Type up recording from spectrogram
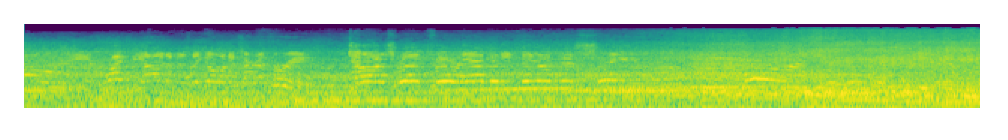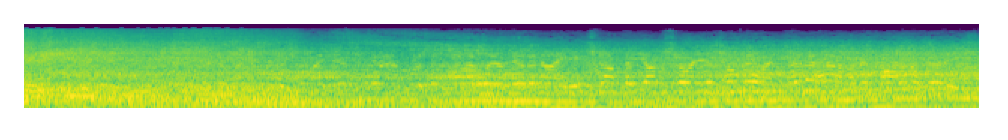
Follow He's right behind him as they go into turn three. Renfrew have anything up his sleeve here tonight. He's got the youngster Andrew Warren in ahead of him in car number three. For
